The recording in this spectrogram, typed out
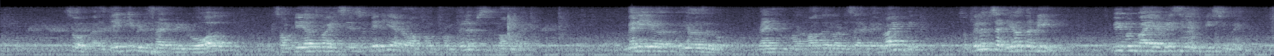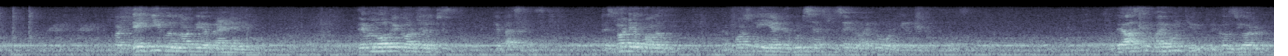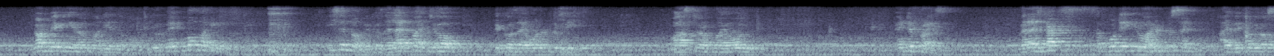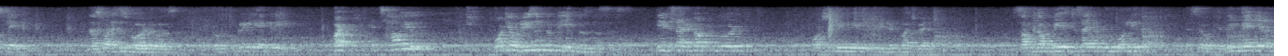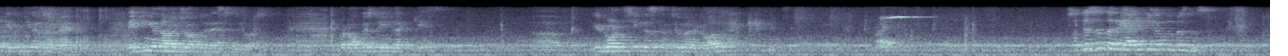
So as Deki, we decided we do all. Somebody else might say, so Deki had an offer from Philips long back, many uh, years ago, when my father-in-law decided to invite me. So Philips said, here's the deal. We will buy every single piece you make. But Deki will not be a brand anymore. They will all be called Philips capacitors. It's not your problem. Unfortunately, he had the good sense to say, no, I don't want to get rid of this. So they asked him, why won't you? Because you are not making enough money at the moment. You'll make more money. He said, no, because I left my job because I wanted to be master of my own enterprise. When I start supporting you 100%, I become your slave. That's what his word was. I completely agree. But it's how you, what your reason to be in business is. He decided not to do it. Fortunately, we, we did much better. Some companies decide to do only that. They say, okay, we'll make it and give it to you as a brand. Making is our job, the rest is yours. But obviously, in that case, uh, you don't see this consumer at all. Right? So this is the reality of the business.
